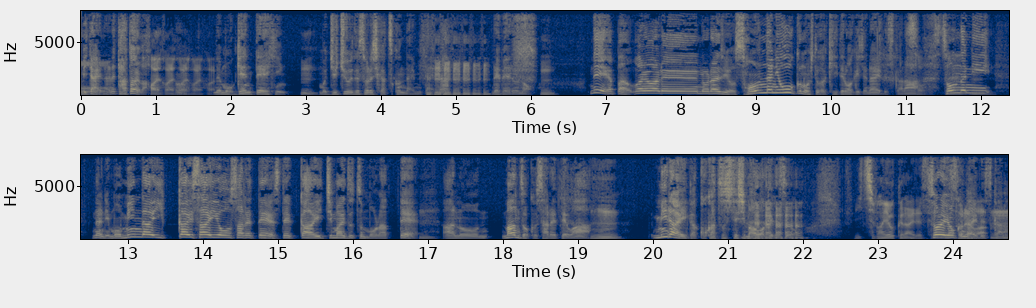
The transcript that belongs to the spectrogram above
みたいなね例えば、はいはいはいはい、はい、でも限定品、もう受注でそれしか作んないみたいな レベルの、でやっぱ我々のラジオそんなに多くの人が聞いてるわけじゃないですからそ、ね,、そんなに、何もうみんな1回採用されて、ステッカー1枚ずつもらって、うん、あの満足されては、うん、未来が枯渇してしまうわけですよ。一番良くないです、ね、それは良くないですから。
